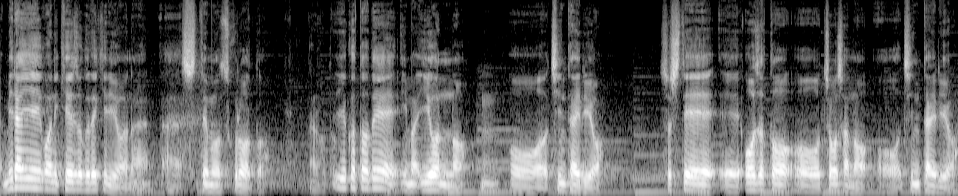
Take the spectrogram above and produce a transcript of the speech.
未来永劫に継続できるようなシステムを作ろうということで今イオンの賃貸利用そして大里調査の賃貸利用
